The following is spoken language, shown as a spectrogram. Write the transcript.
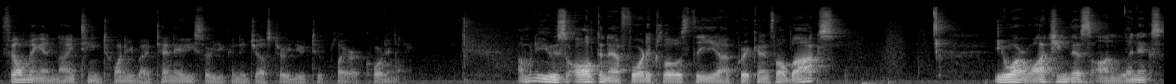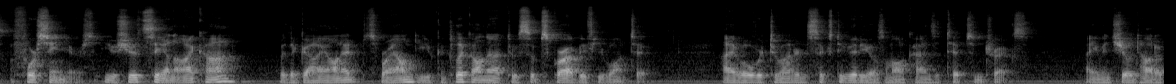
Filming in 1920 by 1080 so you can adjust your YouTube player accordingly. I'm going to use Alt and F4 to close the uh, quick info box. You are watching this on Linux for Seniors. You should see an icon with a guy on it. It's round. You can click on that to subscribe if you want to. I have over 260 videos on all kinds of tips and tricks. I even showed how to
